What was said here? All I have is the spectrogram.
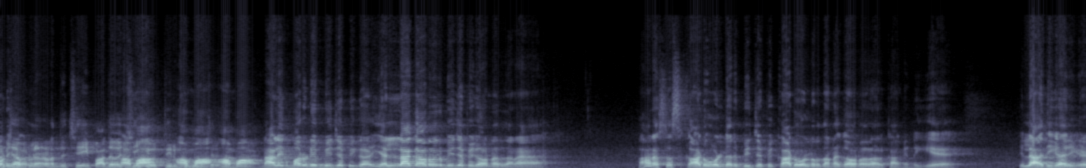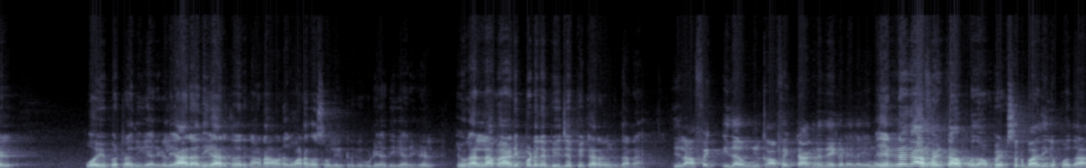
பஞ்சாப்ல நடந்துச்சு. இப்போ அதை வச்சு ஆமா இங்க ஒரு தீர்ப்பு ஆமா கொடுத்திருக்காங்க. ஆமா. நாளைக்கு மறுபடியும் பிஜேபி எல்லா கவர்னரும் பிஜேபி கவர்னர் தானே? RSS card holder BJP card holder தானே கவர்னராக இருக்காங்க இன்னைக்கு? இல்லை அதிகாரிகள் ஓய்வு பெற்ற அதிகாரிகள் யார் அதிகாரத்தில் இருக்கானோ அவனுக்கு வணக்கம் சொல்லிட்டு இருக்கக்கூடிய அதிகாரிகள். இவங்க எல்லாமே அடிப்படையில் பிஜேபிக்காரர்கள் தானே? இதுல அஃபெக்ட் இது அவங்களுக்கு அஃபெக்ட் ஆகுறதே கிடையாது. என்னங்க அஃபெக்ட் ஆக போதும் அவன் பென்ஷன் பாதிக்க போதா?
